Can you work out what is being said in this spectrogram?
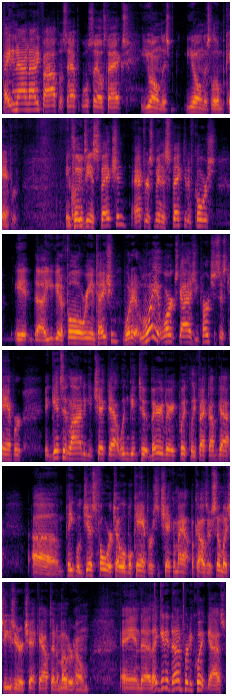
$89.95 plus applicable sales tax. You own this. You own this little camper. Includes the inspection. After it's been inspected, of course, it uh, you get a full orientation. What it, the way it works, guys, you purchase this camper. It gets in line to get checked out. We can get to it very, very quickly. In fact, I've got um, people just for towable campers to check them out because they're so much easier to check out than a motorhome. And uh, they get it done pretty quick, guys.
